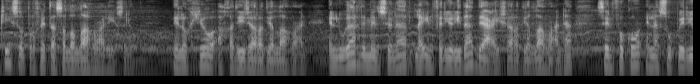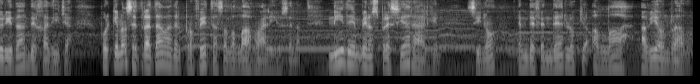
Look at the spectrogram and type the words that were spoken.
¿qué hizo el profeta sallallahu alayhi wasallam? Elogió a Khadija radiallahu anha en lugar de mencionar la inferioridad de Aisha radiallahu anha, se enfocó en la superioridad de Khadija, porque no se trataba del profeta sallallahu alayhi wasallam, ni de menospreciar a alguien, sino en defender lo que Allah había honrado.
